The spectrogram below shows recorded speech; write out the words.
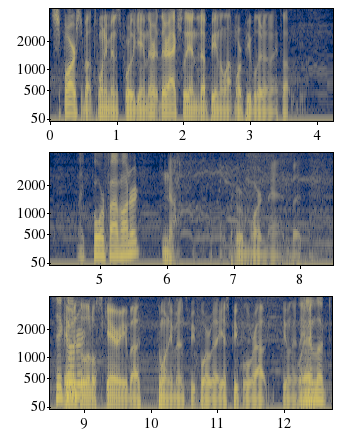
sparse about 20 minutes before the game. There there actually ended up being a lot more people there than I thought would be. Like four or 500? No. There were more than that, but it was a little scary about 20 minutes before, but I guess people were out doing their Well, thing. it looked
